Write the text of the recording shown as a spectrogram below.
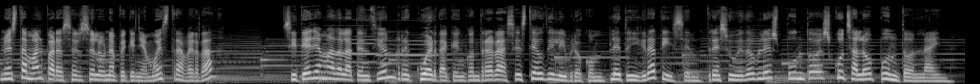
No está mal para ser solo una pequeña muestra, ¿verdad? Si te ha llamado la atención, recuerda que encontrarás este audiolibro completo y gratis en www.escúchalo.online.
